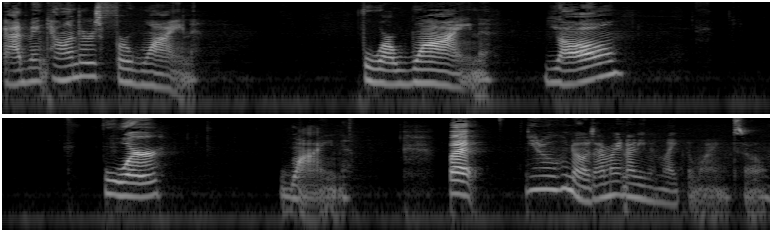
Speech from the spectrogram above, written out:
advent calendars for wine. For wine. Y'all. For wine. But, you know, who knows? I might not even like the wine, so.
